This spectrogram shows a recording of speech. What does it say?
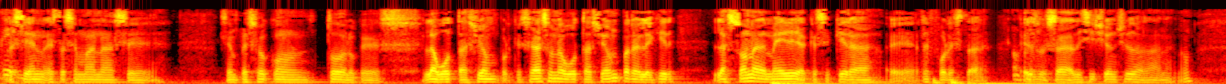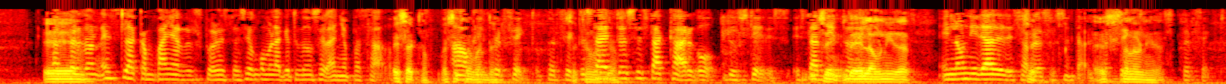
Recién esta semana se, se empezó con todo lo que es la votación, porque se hace una votación para elegir la zona de media que se quiera eh, reforestar. Es esa decisión ciudadana, ¿no? Ah, eh, perdón, es la campaña de reforestación como la que tuvimos el año pasado. Exacto, exactamente. Ah, perfecto, perfecto. entonces está a cargo de ustedes. Está sí, de, la unidad. En la unidad de desarrollo sustentable. Esa es la unidad. Perfecto.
